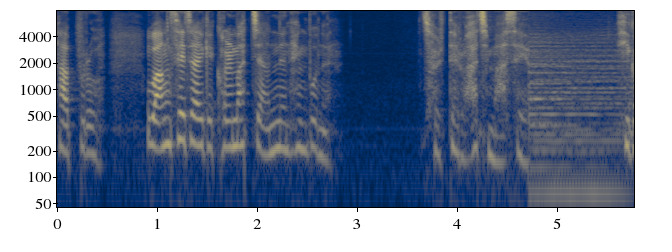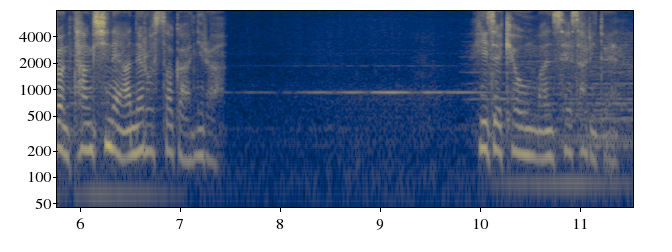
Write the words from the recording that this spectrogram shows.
앞으로 왕세자에게 걸맞지 않는 행보는 절대로 하지 마세요. 이건 당신의 아내로서가 아니라 이제 겨우 만 세 살이 된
